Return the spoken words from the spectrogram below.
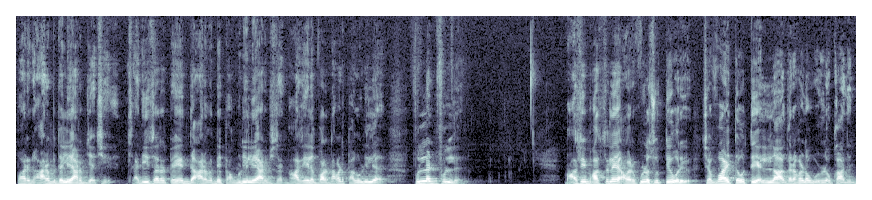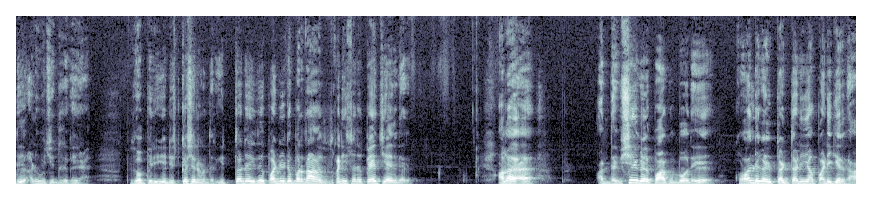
பாருங்கள் ஆரம்பத்துலேயே ஆரம்பிச்சாச்சு. சனீஸ்வரர் பெயர்ந்து ஆரம்பத்தை பங்குனியிலே ஆரம்பிச்சிட்டார் மாசியில் பிறந்தா கூட பங்குனியில் ஃபுல் அண்ட் ஃபுல்லு மாசி மாதத்துல அவருக்குள்ளே சுற்றி ஒரு செவ்வாய் தவிர்த்து எல்லா கிரகணம் உள்ள உட்காந்துட்டு அனுபவிச்சுட்டு இருக்குங்க ஏதோ பெரிய டிஸ்கஷன் நடந்திருக்கு. இத்தனை இது பண்ணிட்டு பிறகு தான் கணீஸ்வரர் பேச்சியாக இருக்காது ஆக அந்த விஷயங்களை பார்க்கும்போது குழந்தைகள் தனித்தனியாக படிக்கிறதா?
